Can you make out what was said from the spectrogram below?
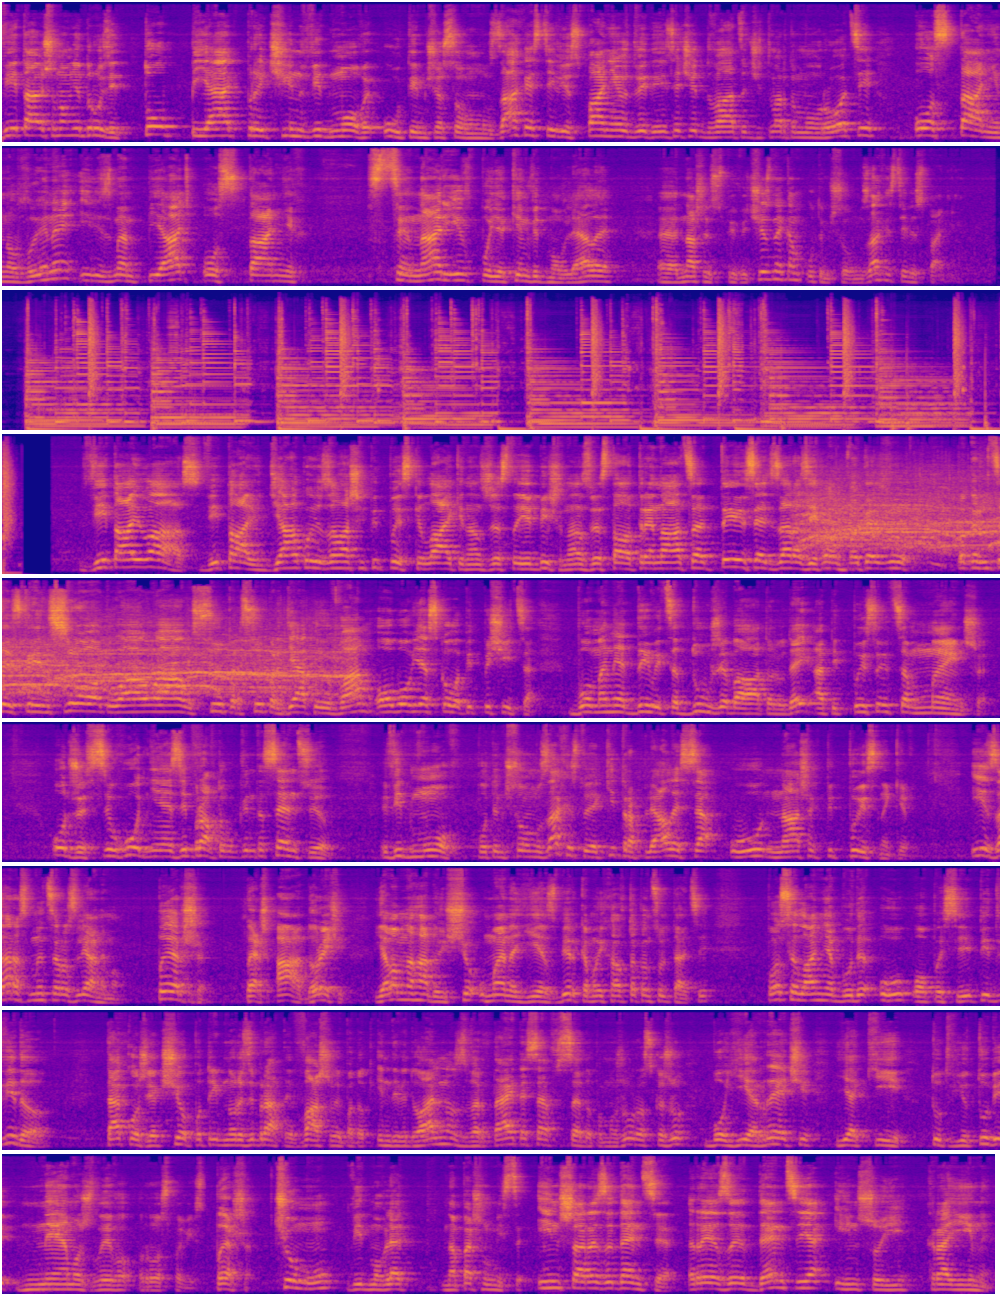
Вітаю, шановні друзі! Топ-5 причин відмови у тимчасовому захисті в Іспанії у 2024 році. Останні новини і візьмемо 5 останніх сценаріїв, по яким відмовляли е, нашим співвітчизникам у тимчасовому захисті в Іспанії. Вас! Вітаю! Дякую за ваші підписки, лайки. Нас вже стає більше. Нас вже стало 13 тисяч. Зараз я вам покажу. Покажу цей скріншот. Вау, вау! Супер, супер! Дякую вам. Обов'язково підпишіться, бо мене дивиться дуже багато людей, а підписується менше. Отже, сьогодні я зібрав таку квінтесенцію відмов по тимчасовому захисту, які траплялися у наших підписників. І зараз ми це розглянемо. Перше, перше, а, до речі, я вам нагадую, що у мене є збірка моїх автоконсультацій. Посилання буде у описі під відео. Також, якщо потрібно розібрати ваш випадок індивідуально, звертайтеся, все допоможу, розкажу, бо є речі, які тут в Ютубі неможливо розповісти. Перше, чому відмовляють на першому місці інша резиденція, резиденція іншої країни.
